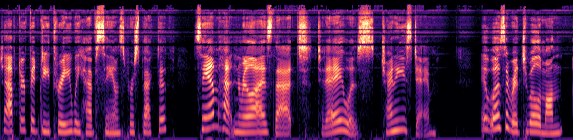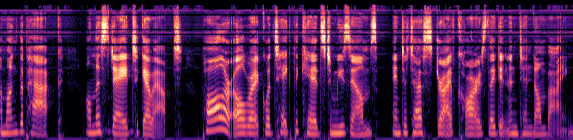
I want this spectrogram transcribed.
Chapter 53, we have Sam's perspective. Sam hadn't realized that today was Chinese Day. It was a ritual among, among the pack on this day to go out. Paul or Ulrich would take the kids to museums and to test drive cars they didn't intend on buying.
